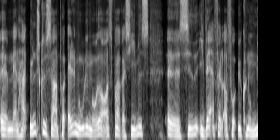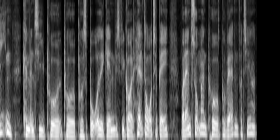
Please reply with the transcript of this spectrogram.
Øh, man har ønsket sig på alle mulige måder, også fra regimets øh, side, i hvert fald at få økonomien, kan man sige, på, på, på sporet igen, hvis vi går et halvt år tilbage. Hvordan så man på, på verden for Iran?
